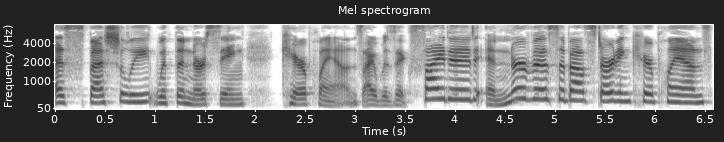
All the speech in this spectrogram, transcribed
especially with the nursing care plans. I was excited and nervous about starting care plans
